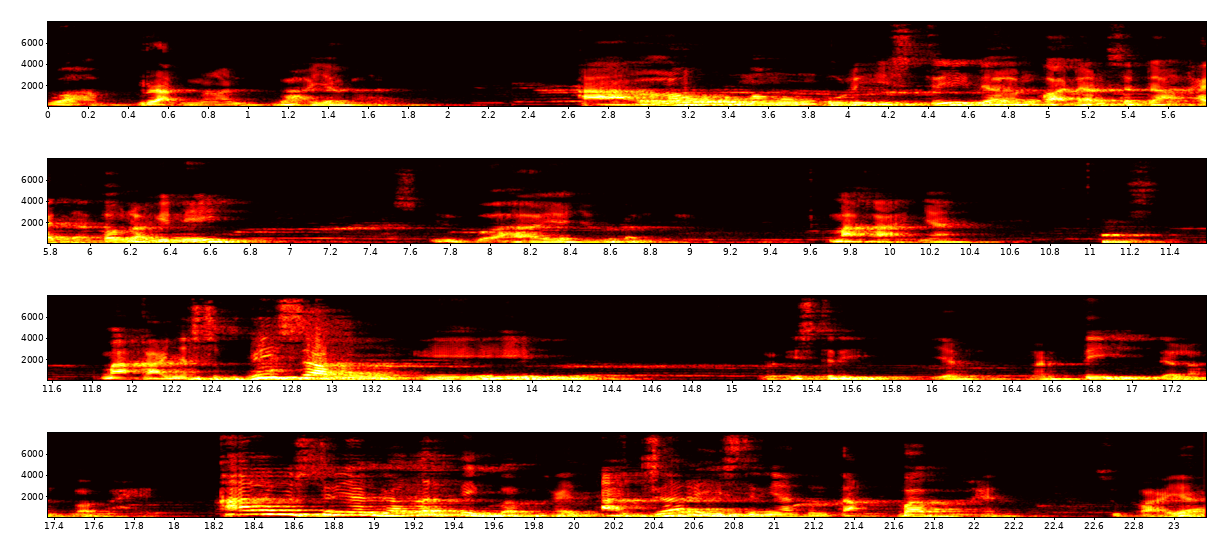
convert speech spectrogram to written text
Wah, berat banget, bahaya banget. Kalau mengumpuli istri dalam keadaan sedang haid atau lagi nih, ini bahayanya bukan. Makanya, makanya sebisa mungkin beristri yang ngerti dalam bab haid. Kalau istrinya nggak ngerti bab haid, ajari istrinya tentang bab haid supaya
